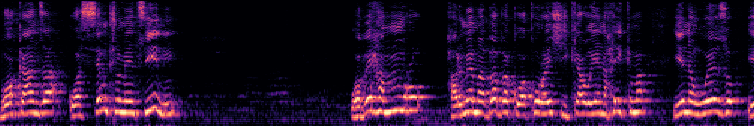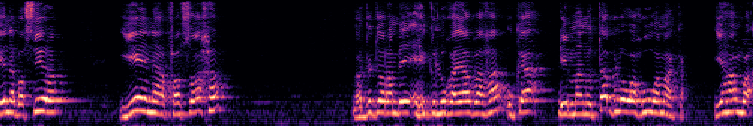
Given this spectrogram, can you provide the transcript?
bokanza wasemtumentini wabeha mru harume mababa kwa kuraishi ikawa yena hikma yena uwezo yena basira yena fasaha. Ngajojorambe hikilugha yabaha uka dimanu tablo wa maka. Yahamba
